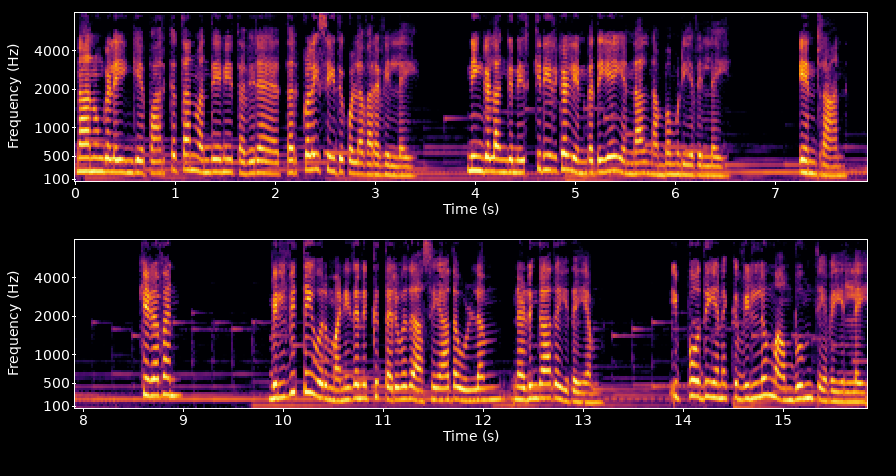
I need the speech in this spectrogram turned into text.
நான் உங்களை இங்கே பார்க்கத்தான் வந்தேனே தவிர தற்கொலை செய்து கொள்ள வரவில்லை. நீங்கள் அங்கு நிற்கிறீர்கள் என்பதையே என்னால் நம்ப முடியவில்லை என்றான். கிழவன் வில்வித்தை ஒரு மனிதனுக்கு தருவது அசையாத உள்ளம் நடுங்காத இதயம். இப்போது எனக்கு வில்லும் அம்பும் தேவையில்லை.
